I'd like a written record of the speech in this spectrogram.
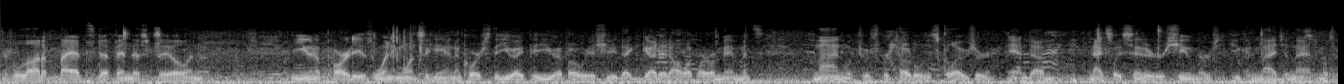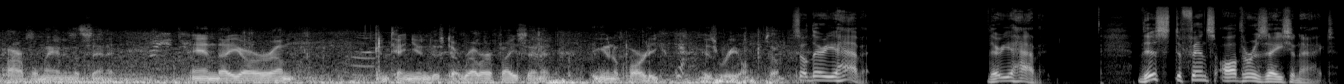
there's a lot of bad stuff in this bill, and the Uniparty is winning once again. Of course, the UAP UFO issue, they gutted all of our amendments. Mine, which was for total disclosure, and um, actually Senator Schumer's, if you can imagine that, the most powerful man in the Senate. And they are um, continuing just to rub our face in it. The Uniparty is real. So. so there you have it. There you have it. This Defense Authorization Act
